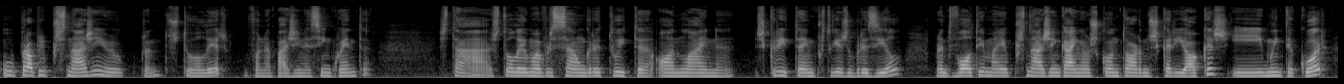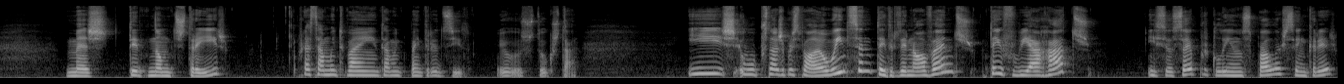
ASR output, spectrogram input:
o próprio personagem, eu pronto, estou a ler, vou na página 50, está, estou a ler uma versão gratuita online escrita em português do Brasil, portanto, volta e meia o personagem ganha uns contornos cariocas e muita cor, mas tento não me distrair, parece está muito bem, está muito bem traduzido, eu estou a gostar. E o personagem principal é o Winston, tem 39 anos, tem fobia a ratos, isso eu sei porque li um spoiler sem querer.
